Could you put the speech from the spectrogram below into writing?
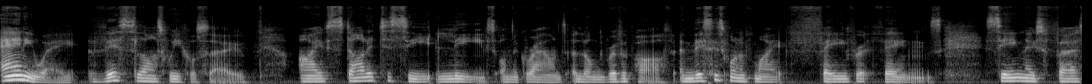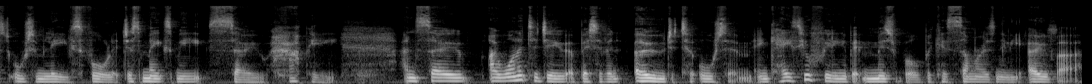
Anyway, this last week or so, I've started to see leaves on the ground along the river path, and this is one of my favourite things. Seeing those first autumn leaves fall, it just makes me so happy. And so I wanted to do a bit of an ode to autumn in case you're feeling a bit miserable because summer is nearly over.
